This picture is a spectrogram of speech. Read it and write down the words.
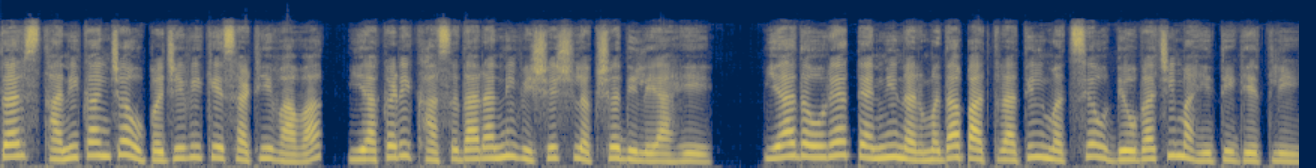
तर स्थानिकांच्या उपजीविकेसाठी व्हावा याकडे खासदारांनी विशेष लक्ष दिले आहे. या दौऱ्यात त्यांनी नर्मदा पात्रातील मत्स्य उद्योगाची माहिती घेतली.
